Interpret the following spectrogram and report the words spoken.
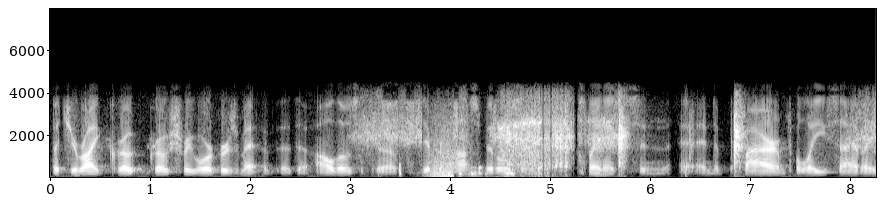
but you're right. Gro- grocery workers, uh, all those the different hospitals, and clinics, and and the fire and police. I have a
